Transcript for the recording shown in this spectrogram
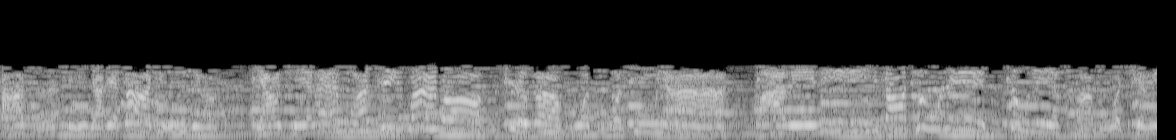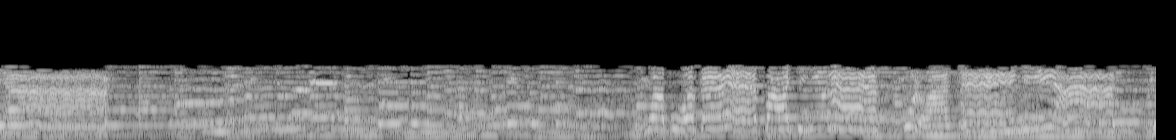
他是陈家的大救星。想起来，我陈官宝是个糊涂虫呀，把恩人当仇人，揍的可不轻呀。我不该把金兰胡乱猜疑呀，冤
